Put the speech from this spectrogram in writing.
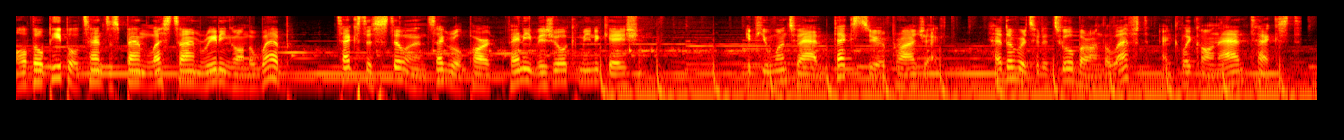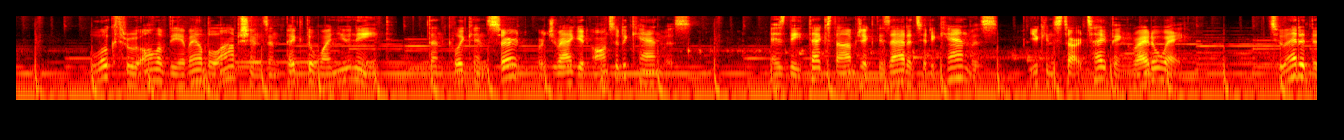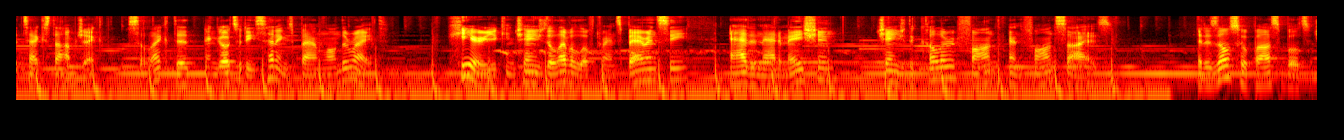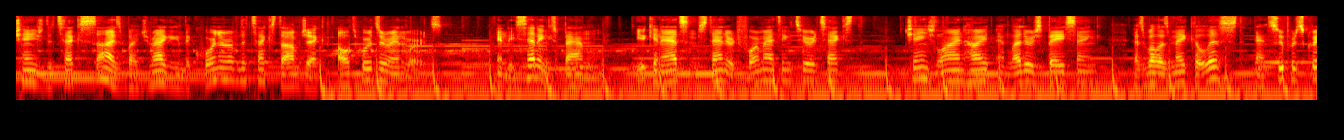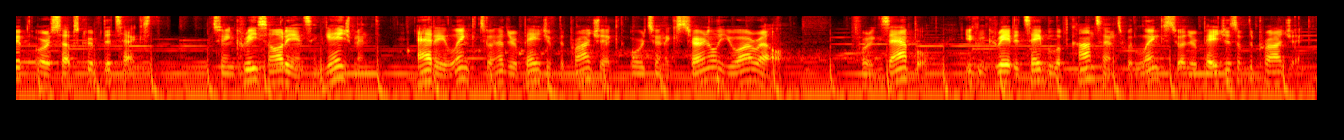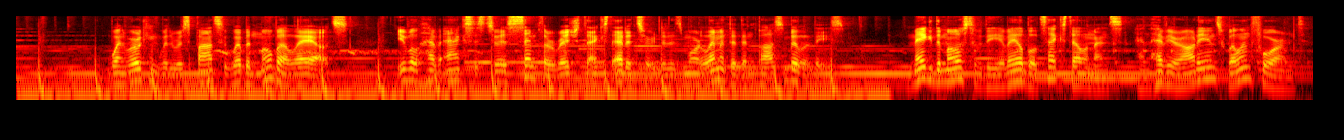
Although people tend to spend less time reading on the web, text is still an integral part of any visual communication. If you want to add text to your project, head over to the toolbar on the left and click on Add Text. Look through all of the available options and pick the one you need, then click Insert or drag it onto the canvas. As the text object is added to the canvas, you can start typing right away. To edit the text object, select it and go to the Settings panel on the right. Here you can change the level of transparency, add an animation, change the color, font and font size. It is also possible to change the text size by dragging the corner of the text object outwards or inwards. In the Settings panel, you can add some standard formatting to your text, change line height and letter spacing, as well as make a list and superscript or subscript the text. To increase audience engagement, add a link to another page of the project or to an external URL. For example, you can create a table of contents with links to other pages of the project. When working with responsive web and mobile layouts, you will have access to a simpler rich text editor that is more limited in possibilities. Make the most of the available text elements and have your audience well informed.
